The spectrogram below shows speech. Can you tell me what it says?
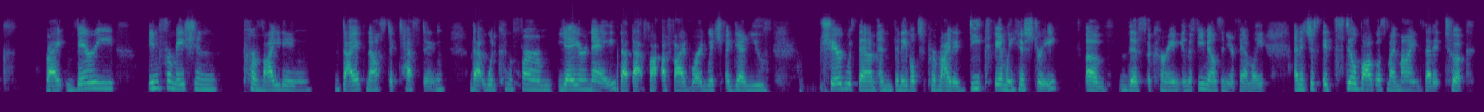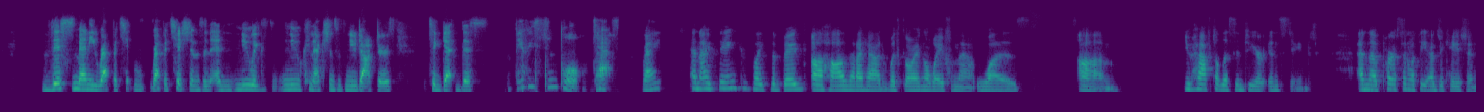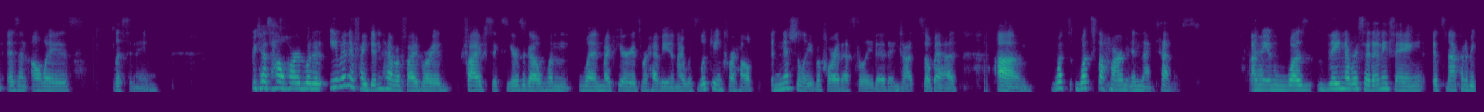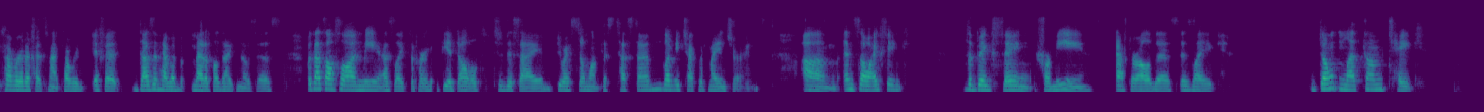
right? Very information providing diagnostic testing that would confirm yay or nay that that fi- a fibroid which again you've shared with them and been able to provide a deep family history of this occurring in the females in your family. And it's just it still boggles my mind that it took this many repeti- repetitions and, and new ex- new connections with new doctors to get this very simple test right and I think like the big aha that I had with going away from that was um you have to listen to your instinct. And the person with the education isn't always listening. Because how hard would it even if I didn't have a fibroid 5 6 years ago when when my periods were heavy and I was looking for help initially before it escalated and got so bad um what's what's the harm in that test I mean, was they never said anything. It's not going to be covered if it's not covered if it doesn't have a medical diagnosis. But that's also on me as like the per- the adult to decide: do I still want this test done? Let me check with my insurance. Um, and so I think the big thing for me after all of this is like, don't let them take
